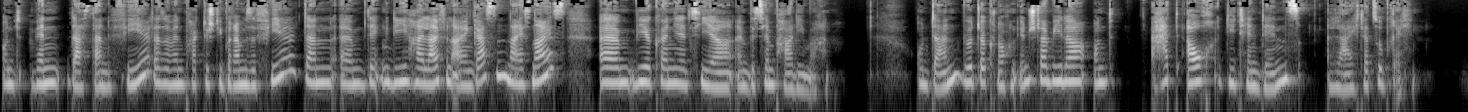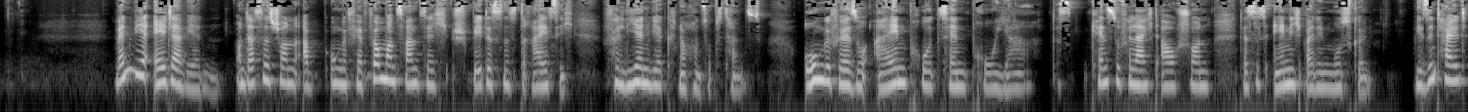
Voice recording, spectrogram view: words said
und wenn das dann fehlt, also wenn praktisch die Bremse fehlt, dann ähm, denken die High Life in allen Gassen, nice, nice, ähm, wir können jetzt hier ein bisschen Party machen. Und dann wird der Knochen instabiler und hat auch die Tendenz, leichter zu brechen. Wenn wir älter werden, und das ist schon ab ungefähr 25, spätestens 30, verlieren wir Knochensubstanz. Ungefähr so ein Prozent pro Jahr. Das kennst du vielleicht auch schon. Das ist ähnlich bei den Muskeln. Wir sind halt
